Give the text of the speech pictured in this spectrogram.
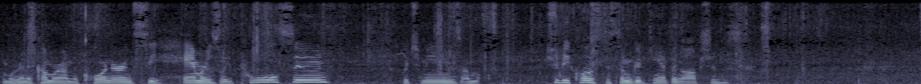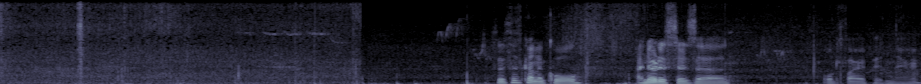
And we're gonna come around the corner and see Hammersley Pool soon, which means I'm should be close to some good camping options. So this is kind of cool. I noticed there's a old fire pit in there.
